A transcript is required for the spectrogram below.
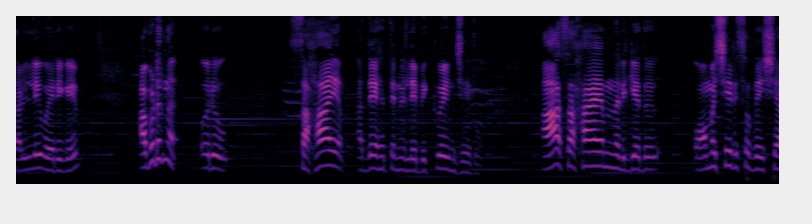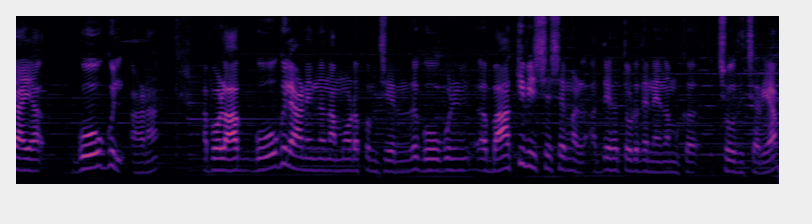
തള്ളി വരികയും അവിടുന്ന് ഒരു സഹായം അദ്ദേഹത്തിന് ലഭിക്കുകയും ചെയ്തു. ആ സഹായം നൽകിയത് ഓമശ്ശേരി സ്വദേശിയായ ഗോകുൽ ആണ്. അപ്പോൾ ആ ഗോകുലാണ് ഇന്ന് നമ്മോടൊപ്പം ചേരുന്നത്. ഗോകുൽ ബാക്കി വിശേഷങ്ങൾ അദ്ദേഹത്തോട് തന്നെ നമുക്ക് ചോദിച്ചറിയാം.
